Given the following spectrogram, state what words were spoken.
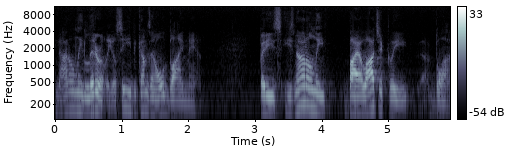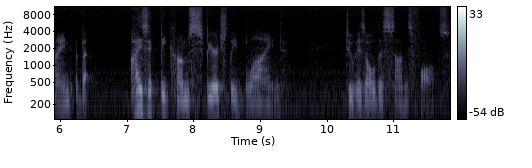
not only literally, you'll see he becomes an old blind man, but he's, he's not only biologically blind, but Isaac becomes spiritually blind to his oldest son's faults,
